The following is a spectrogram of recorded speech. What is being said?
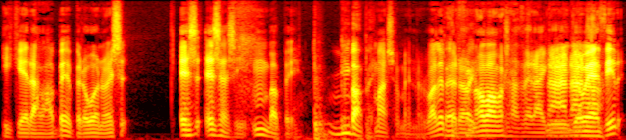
y que era Mbappé, pero bueno, es, es, es así, Mbappé. Mbappé. Más o menos, ¿vale? Pero no vamos a hacer aquí, No, no, yo voy a decir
